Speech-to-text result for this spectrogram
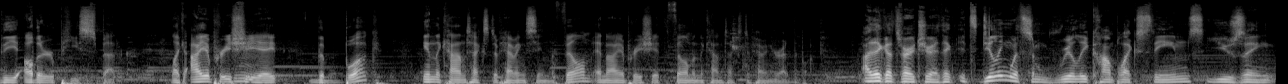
the other piece better. Like, I appreciate hmm. the book in the context of having seen the film, and I appreciate the film in the context of having read the book. I think that's very true. I think it's dealing with some really complex themes using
